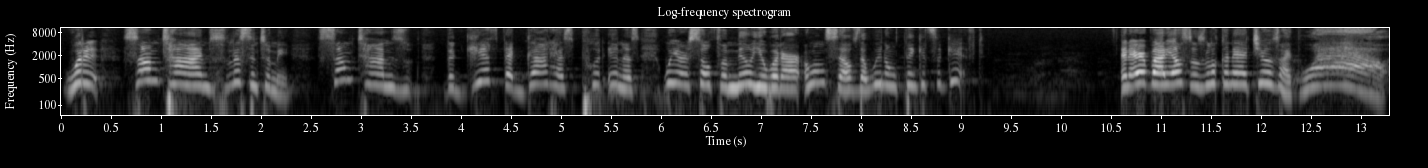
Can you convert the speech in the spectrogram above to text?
What it, sometimes, listen to me, sometimes the gift that God has put in us, we are so familiar with our own selves that we don't think it's a gift. And everybody else is looking at you, it's like, wow.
